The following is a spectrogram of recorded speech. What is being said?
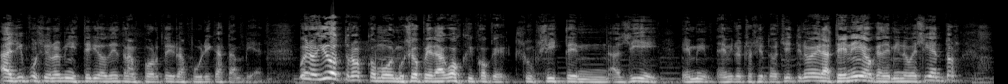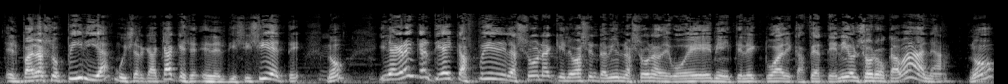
allí funcionó el Ministerio de Transporte y Obras Públicas también. Bueno, y otros, como el Museo Pedagógico que subsisten allí en, en 1889, el Ateneo, que es de 1900, el Palacio Piria, muy cerca acá, que es, de- es del 17, ¿no? Y la gran cantidad de café de la zona que lo hacen también una zona de bohemia, intelectual, el Café Ateneo, el Sorocabana, ¿no?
